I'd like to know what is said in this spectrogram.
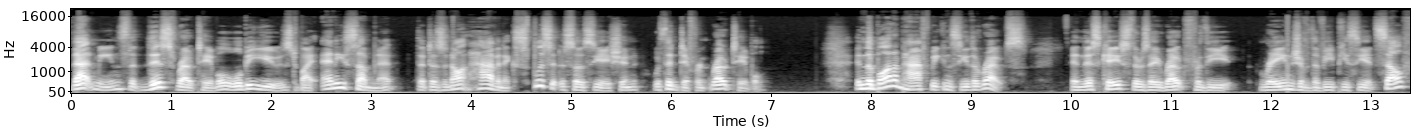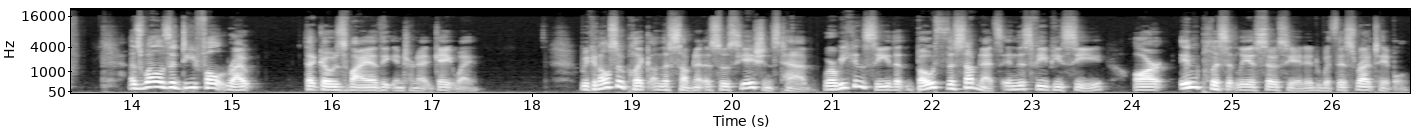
That means that this route table will be used by any subnet that does not have an explicit association with a different route table. In the bottom half, we can see the routes. In this case, there's a route for the range of the VPC itself, as well as a default route that goes via the Internet Gateway. We can also click on the Subnet Associations tab, where we can see that both the subnets in this VPC are implicitly associated with this route table.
